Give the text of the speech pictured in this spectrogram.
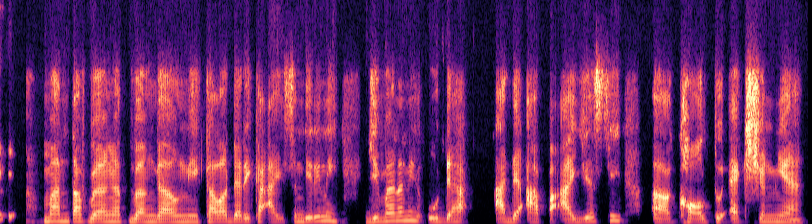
Mantap banget bang Gaung nih. Kalau dari Kak Ai sendiri nih gimana nih udah ada apa aja sih uh, call to actionnya?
